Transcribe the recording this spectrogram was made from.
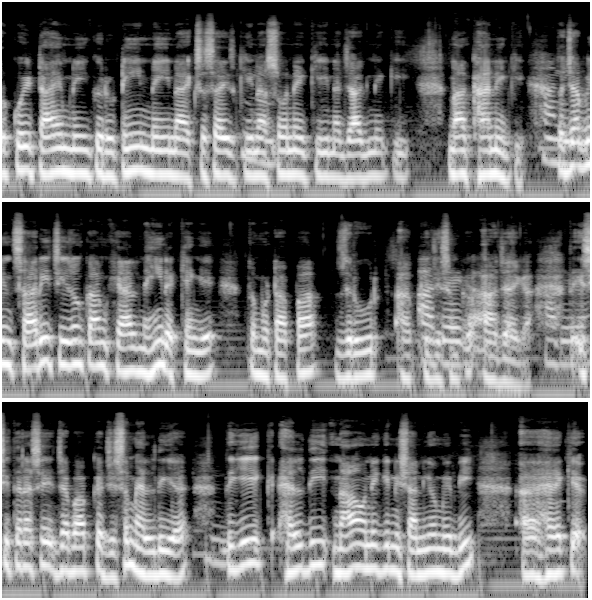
और कोई टाइम नहीं कोई रूटीन नहीं ना एक्सरसाइज की ना हम्म। सोने की ना जागने की ना खाने की। तो जब इन सारी चीज़ों का हम ख्याल नहीं रखेंगे तो मोटापा ज़रूर आपके जिसम को आ जाएगा। तो इसी तरह से जब आपका जिसम हेल्दी है हम्म। तो ये एक हेल्दी ना होने की निशानियों में भी है कि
